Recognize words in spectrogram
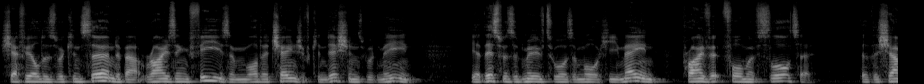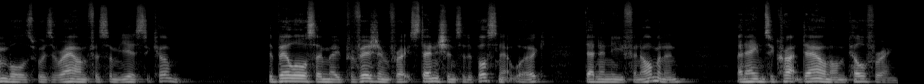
Sheffielders were concerned about rising fees and what a change of conditions would mean, yet this was a move towards a more humane, private form of slaughter, though the shambles was around for some years to come. The bill also made provision for extension to the bus network, then a new phenomenon, and aimed to crack down on pilfering.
